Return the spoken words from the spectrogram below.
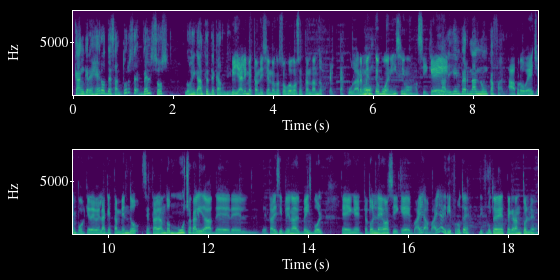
Cangrejeros de Santurce versus los Gigantes de Carolina. Villar, y me están diciendo que esos juegos se están dando espectacularmente buenísimos. Así que Oh. La liga invernal nunca falla. aprovechen porque de verdad que están viendo, se está dando mucha calidad de, de- de esta disciplina del béisbol en este torneo. Así que vaya, vaya y disfrute, disfrute de este gran torneo.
